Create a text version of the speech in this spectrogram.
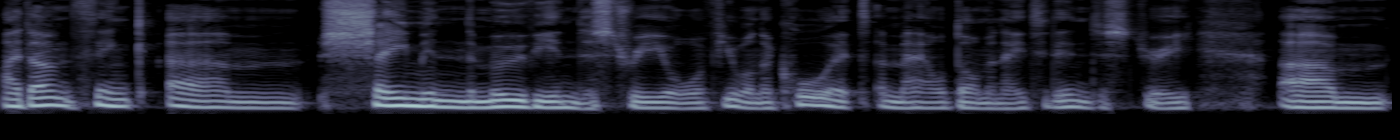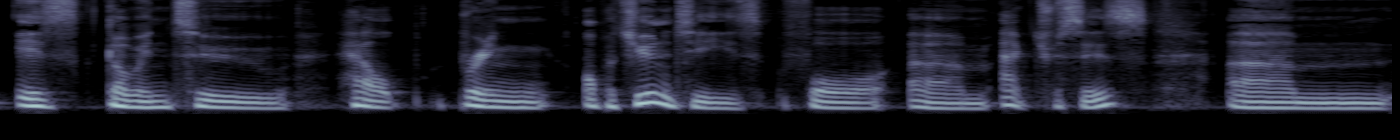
I don't think um, shaming the movie industry, or if you want to call it a male dominated industry, um, is going to help bring opportunities for um, actresses um,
